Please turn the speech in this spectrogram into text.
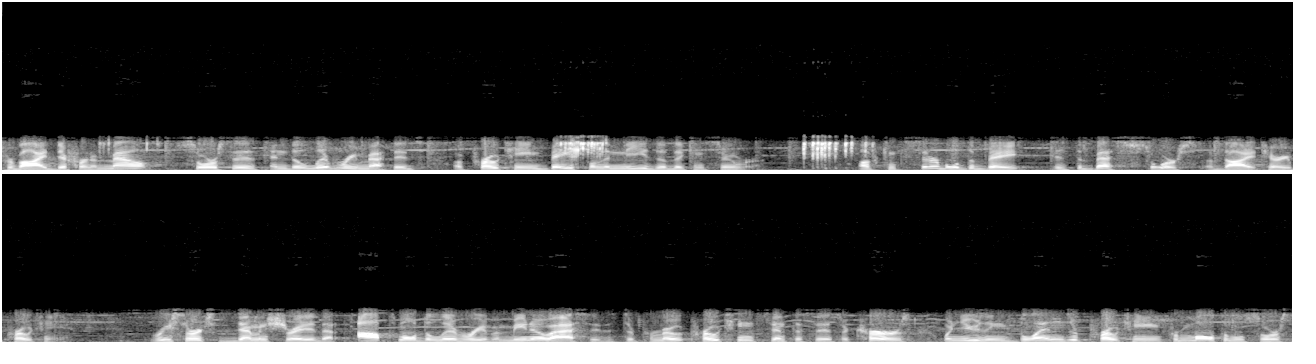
provide different amounts, sources, and delivery methods of protein based on the needs of the consumer. Of considerable debate is the best source of dietary protein. Research has demonstrated that optimal delivery of amino acids to promote protein synthesis occurs when using blends of protein from multiple sources.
